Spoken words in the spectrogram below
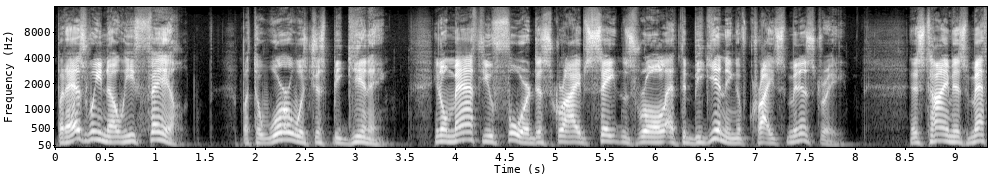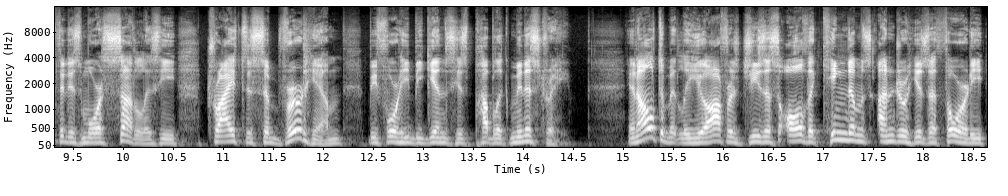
But as we know, he failed. But the war was just beginning. You know, Matthew 4 describes Satan's role at the beginning of Christ's ministry. This time, his method is more subtle as he tries to subvert him before he begins his public ministry. And ultimately, he offers Jesus all the kingdoms under his authority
